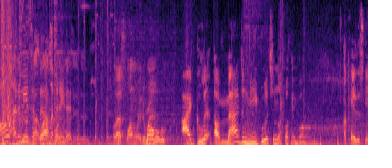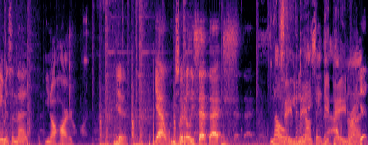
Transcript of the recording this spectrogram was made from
All enemies have been eliminated. Well, that's one way to win. Bro, I glit. Imagine me glitching the fucking bomb. Okay, this game isn't that, you know, hard. Yeah. Yeah, we literally said that. No, Save you did day, not say that. get I did paid, not, right?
